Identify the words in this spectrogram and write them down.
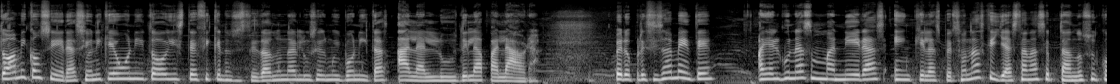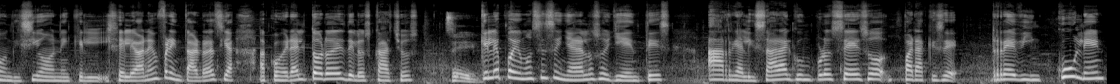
toda mi consideración y qué bonito hoy, Steffi, que nos estés dando unas luces muy bonitas a la luz de la palabra. Pero precisamente hay algunas maneras en que las personas que ya están aceptando su condición, en que se le van a enfrentar hacia a coger al toro desde los cachos, ¿qué le podemos enseñar a los oyentes a realizar algún proceso para que se revinculen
